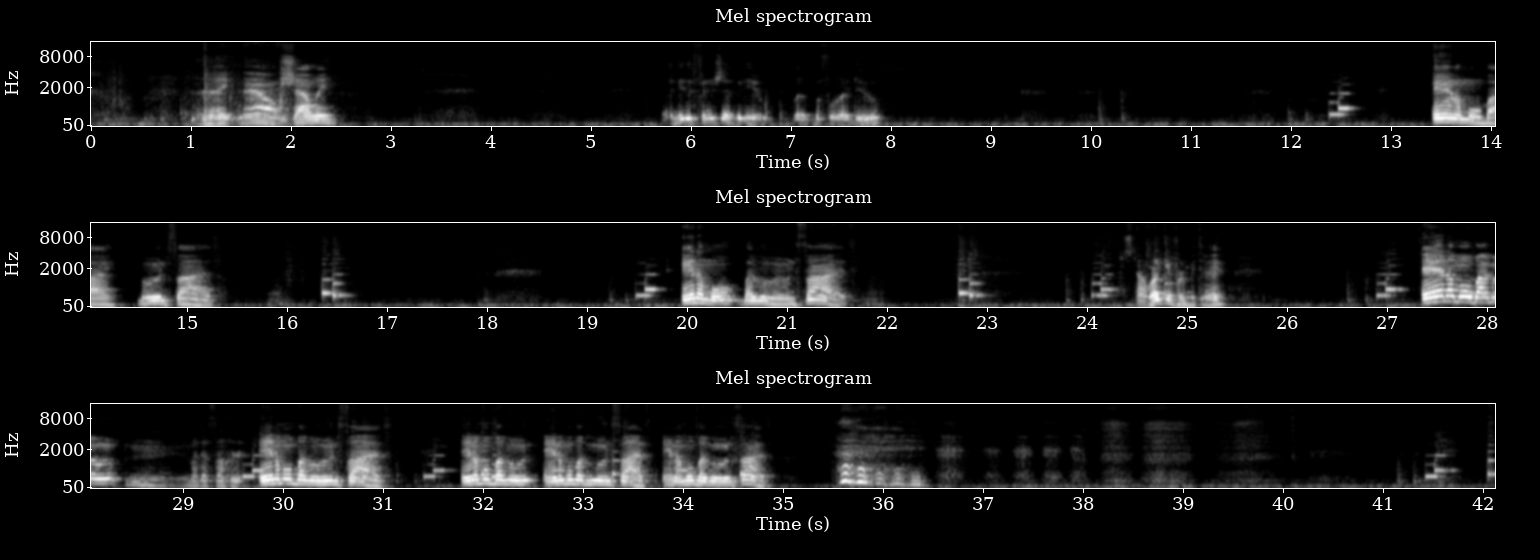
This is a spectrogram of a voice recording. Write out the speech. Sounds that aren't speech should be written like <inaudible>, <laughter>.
right now, shall we? I need to finish that video, but before I do, Animal by Maroon 5. Animal by Maroon 5. It's not working for me today. Animal by Moon... Mm, motherfucker. Animal by Maroon 5. Animal by Moon... Animal by Maroon 5. Animal by Maroon 5. <laughs>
